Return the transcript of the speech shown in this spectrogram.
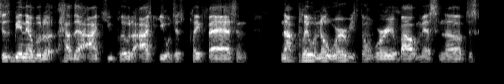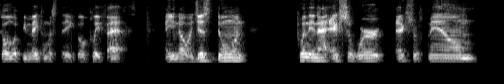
just being able to have that IQ, play with an IQ, or just play fast and not play with no worries. Don't worry about messing up. Just go if you make a mistake, go play fast. And you know, and just doing putting in that extra work, extra film,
